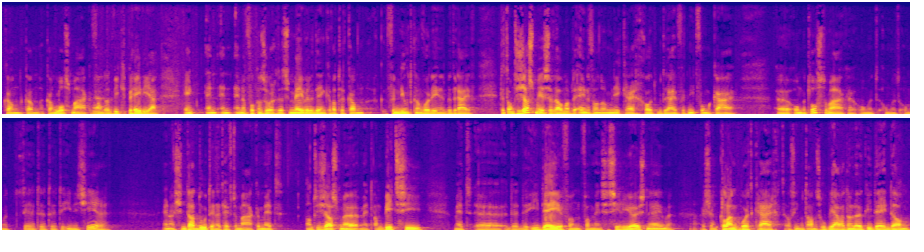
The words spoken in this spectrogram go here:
kan, kan, kan losmaken van dat Wikipedia en, en, en, en ervoor kan zorgen dat ze mee willen denken wat er kan, vernieuwd kan worden in het bedrijf. Dat enthousiasme is er wel, maar op de een of andere manier krijgen grote bedrijven het niet voor elkaar eh, om het los te maken, om het, om het, om het te, te, te, initiëren. En als je dat doet, en dat heeft te maken met enthousiasme, met ambitie, met eh, de, de ideeën van, van mensen serieus nemen. Als je een klankbord krijgt, als iemand anders roept, ja wat een leuk idee dan,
